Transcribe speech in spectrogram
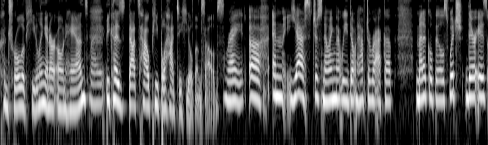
control of healing in our own hands Right. because that's how people had to heal themselves. Right. Ugh. And yes, just knowing that we don't have to rack up medical bills, which there is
